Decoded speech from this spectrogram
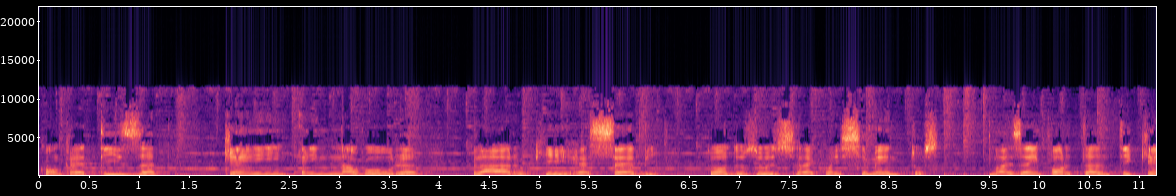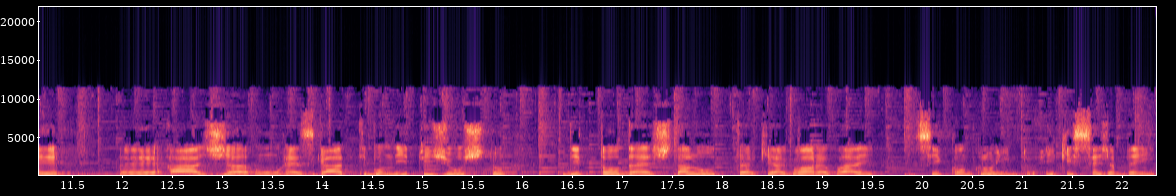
concretiza, quem inaugura, claro que recebe todos os reconhecimentos, mas é importante que eh, haja um resgate bonito e justo de toda esta luta que agora vai se concluindo e que seja bem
